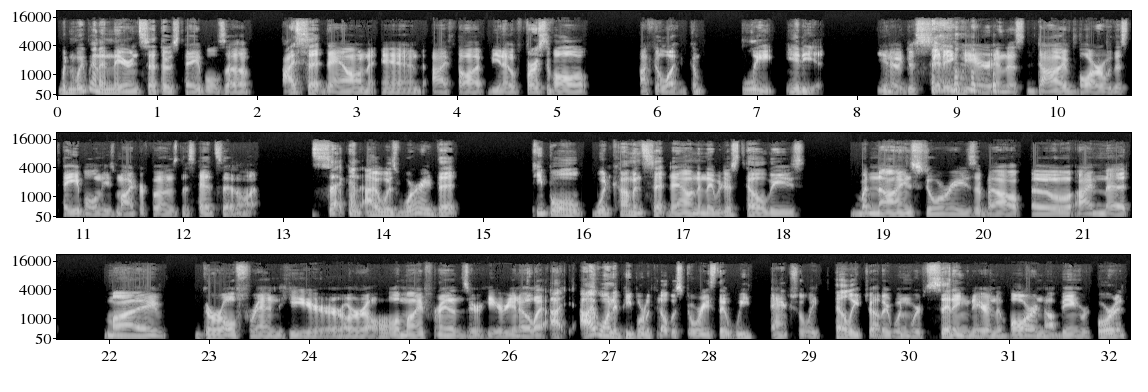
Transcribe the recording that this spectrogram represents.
when we went in there and set those tables up, I sat down and I thought, you know, first of all, I feel like a complete idiot, you know, just sitting here in this dive bar with this table and these microphones, this headset on. Second, I was worried that people would come and sit down and they would just tell these benign stories about, oh, I met my girlfriend here or all of my friends are here. You know, like I, I wanted people to tell the stories that we actually tell each other when we're sitting there in the bar and not being recorded.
